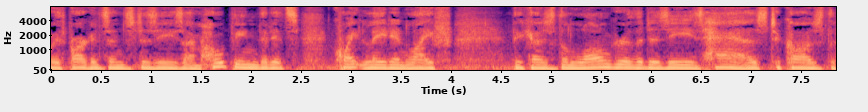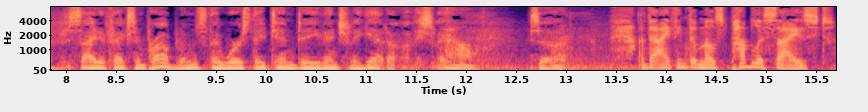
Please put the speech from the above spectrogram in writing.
with Parkinson's disease, I'm hoping that it's quite late in life because the longer the disease has to cause the side effects and problems, the worse they tend to eventually get, obviously. Wow. So, I think the most publicized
